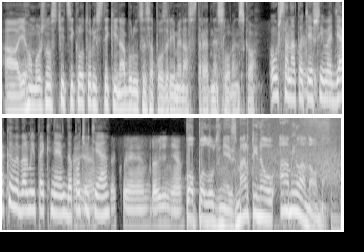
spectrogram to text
a jeho možnosti cykloturistiky na budúce sa pozrieme na Stredné Slovensko. Už sa na to tešíme. Ďakujeme veľmi pekne. Do počutia. Ja, ďakujem. Dovidenia. Popoludne s Martinou a Milanom.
